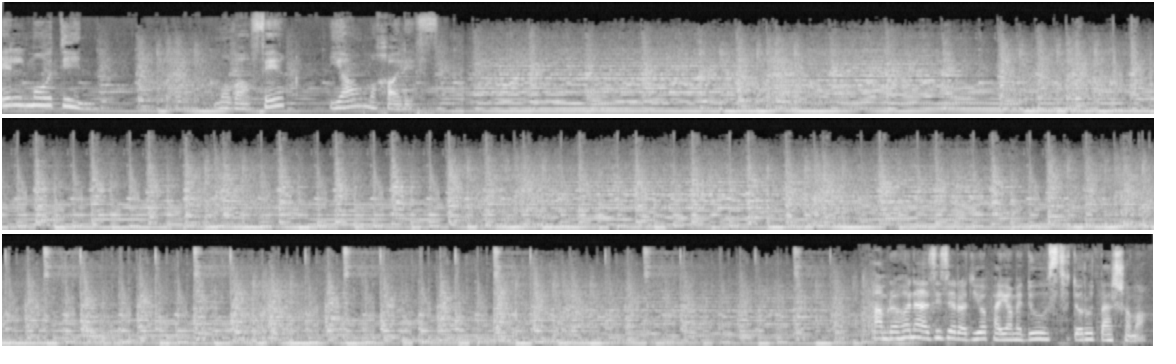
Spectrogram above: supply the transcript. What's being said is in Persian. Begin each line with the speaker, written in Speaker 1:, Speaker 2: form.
Speaker 1: علم و دین. موافق یا مخالف؟ همراهان عزیز رادیو پیام دوست درود بر شما.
